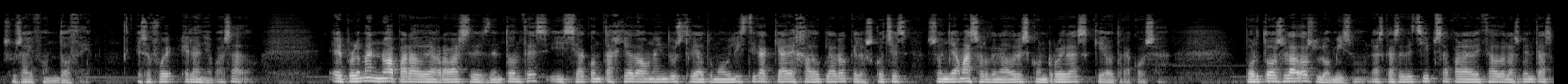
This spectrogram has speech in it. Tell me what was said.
sus iPhone 12. Eso fue el año pasado. El problema no ha parado de agravarse desde entonces y se ha contagiado a una industria automovilística que ha dejado claro que los coches son ya más ordenadores con ruedas que otra cosa. Por todos lados lo mismo, la escasez de chips ha paralizado las ventas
